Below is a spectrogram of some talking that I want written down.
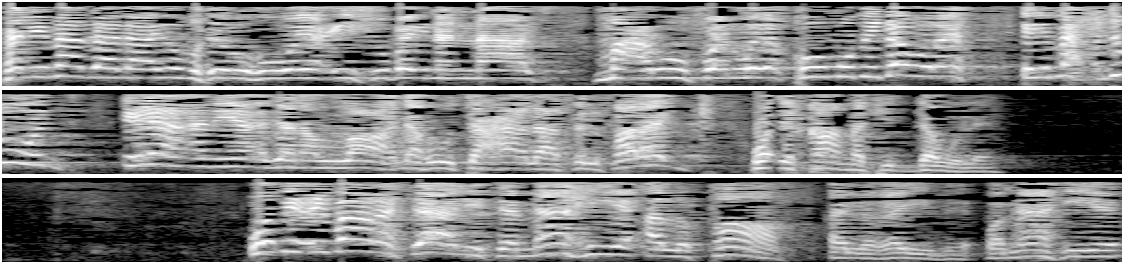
فلماذا لا يظهره ويعيش بين الناس معروفا ويقوم بدوره؟ المحدود إلى أن يأذن الله له تعالى في الفرج وإقامة الدولة. وبعبارة ثالثة ما هي ألطاف الغيبه وما هي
